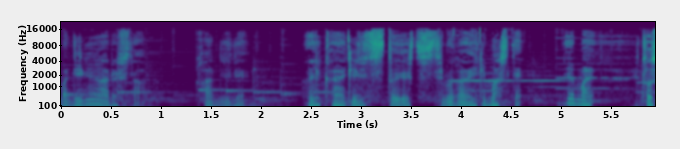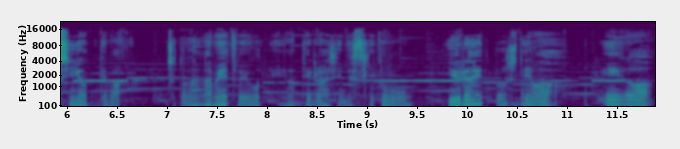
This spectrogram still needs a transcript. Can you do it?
まあ、リニューアルした感じで、振り替え技術というシステムができまして、で、まあ、年によっては、ちょっと長めということになっているらしいんですけど、由来としては、映画、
